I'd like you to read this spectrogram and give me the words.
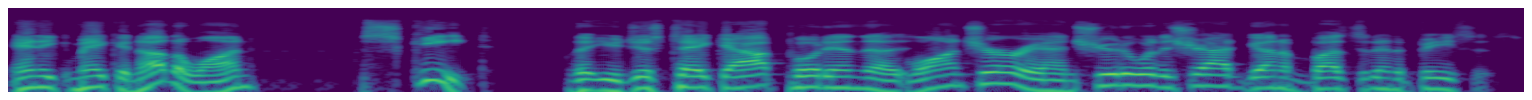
And he can make another one, skeet, that you just take out, put in the launcher, and shoot it with a shotgun and bust it into pieces.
